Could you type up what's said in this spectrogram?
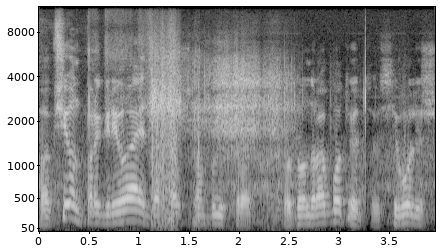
Вообще он прогревает достаточно быстро. Вот он работает всего лишь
